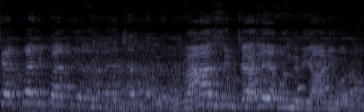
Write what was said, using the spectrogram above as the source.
செக் பண்ணி பார்த்துக்கிறேன் பிளாஸ்டிக் சேர்ல எங்க இருந்து வரும்.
